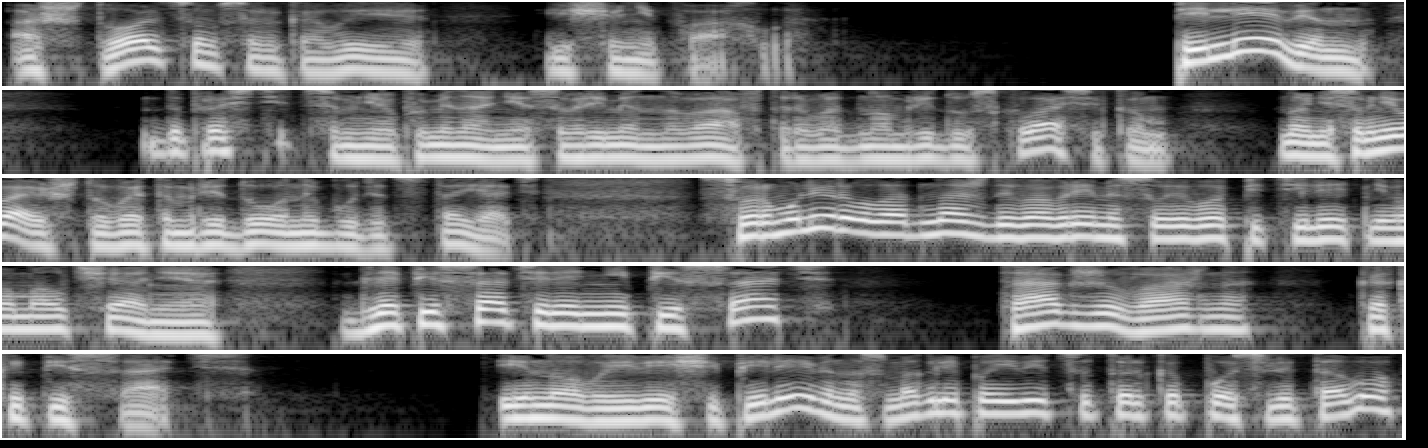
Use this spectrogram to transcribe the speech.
а Штольцем в сороковые еще не пахло. Пелевин, да простится мне упоминание современного автора в одном ряду с классиком, но не сомневаюсь, что в этом ряду он и будет стоять, сформулировал однажды во время своего пятилетнего молчания «Для писателя не писать так же важно, как и писать». И новые вещи Пелевина смогли появиться только после того,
